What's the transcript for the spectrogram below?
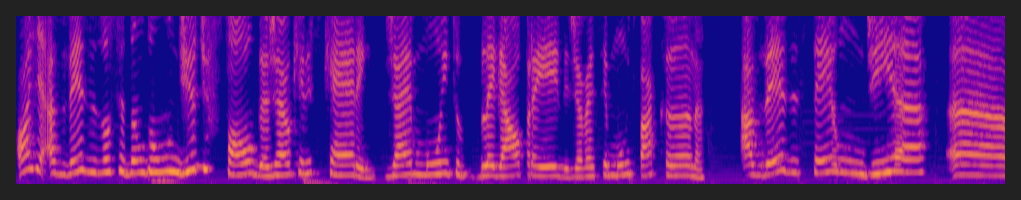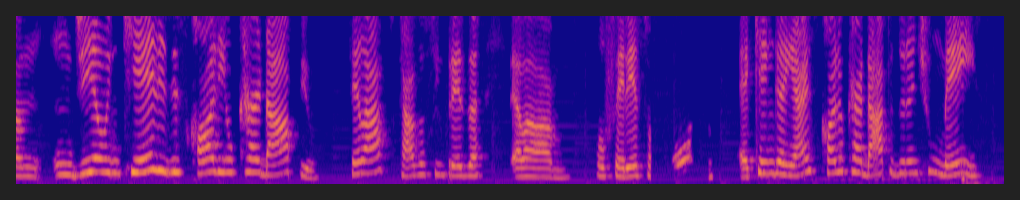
Olha, às vezes você dando um dia de folga já é o que eles querem, já é muito legal para eles, já vai ser muito bacana. Às vezes ter um dia uh, um dia em que eles escolhem o cardápio. Sei lá, caso a sua empresa ela ofereça um é quem ganhar escolhe o cardápio durante um mês.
